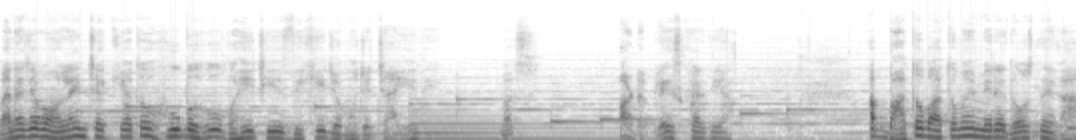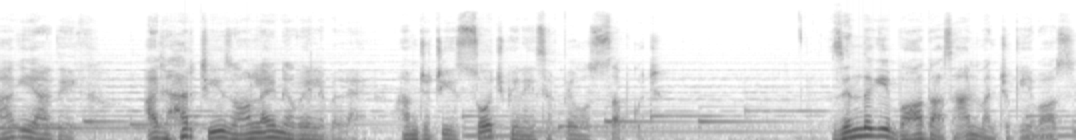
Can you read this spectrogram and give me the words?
मैंने जब ऑनलाइन चेक किया तो हु बहू वही चीज़ दिखी जो मुझे चाहिए थी। बस ऑर्डर प्लेस कर दिया। अब बातों बातों में मेरे दोस्त ने कहा कि, यार देख, आज हर चीज़ ऑनलाइन अवेलेबल है। हम जो चीज़ सोच भी नहीं सकते वो सब कुछ। ज़िंदगी बहुत आसान बन चुकी है बॉस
